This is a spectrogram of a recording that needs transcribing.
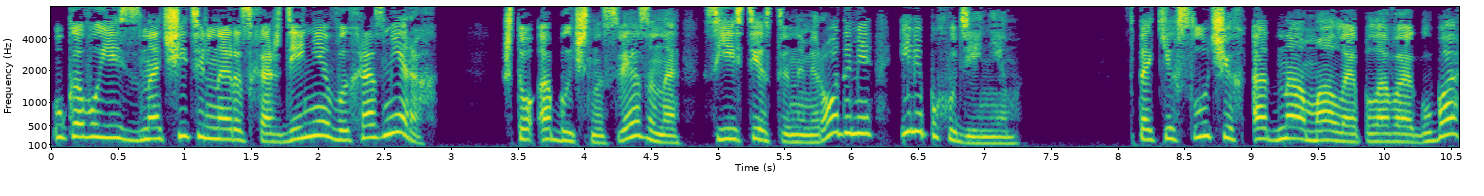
у кого есть значительное расхождение в их размерах, что обычно связано с естественными родами или похудением. В таких случаях одна малая половая губа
